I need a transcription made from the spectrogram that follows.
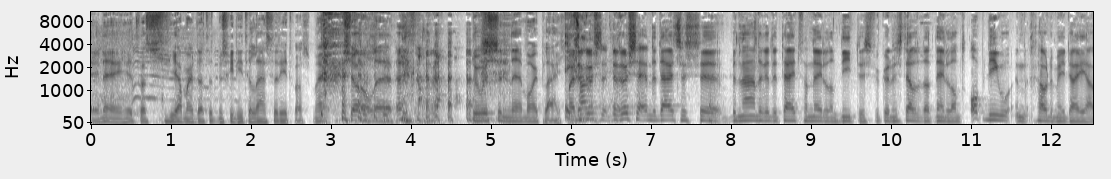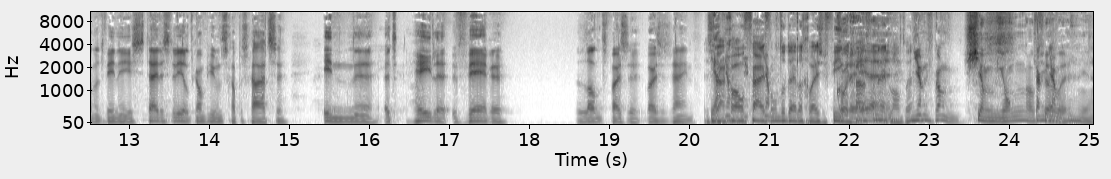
Nee, nee, het was jammer dat het misschien niet de laatste rit was. Maar Charles, eh, doe eens een eh, mooi plaatje. Maar de Russen, de Russen en de Duitsers eh, benaderen de tijd van Nederland niet. Dus we kunnen stellen dat Nederland opnieuw een gouden medaille aan het winnen is... tijdens de wereldkampioenschappen schaatsen in eh, het hele verre land waar ze, waar ze zijn. Er zijn gewoon vijf onderdelen geweest. Vier Korea, gaat van hè? Nederland. Hè? Xiangyong of zo, hè? Ja.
